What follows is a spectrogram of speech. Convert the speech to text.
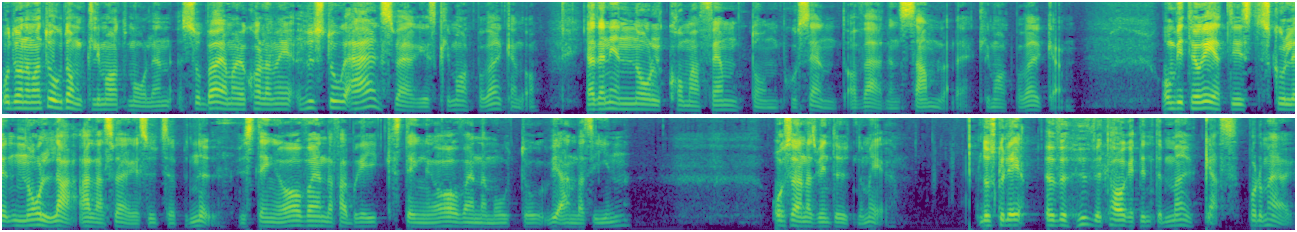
Och då när man tog de klimatmålen så började man ju kolla med hur stor är Sveriges klimatpåverkan då? Ja, den är 0,15 procent av världens samlade klimatpåverkan. Om vi teoretiskt skulle nolla alla Sveriges utsläpp nu, vi stänger av varenda fabrik, stänger av varenda motor, vi andas in och så andas vi inte ut något mer. Då skulle det överhuvudtaget inte märkas på de här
